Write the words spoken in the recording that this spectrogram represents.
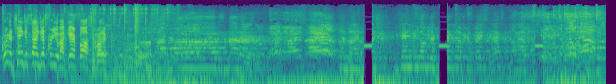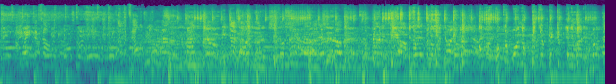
We're going to change the sign just for you about Garrett Foster, brother. can't even cover your cover your face next, dumbass. I'm waiting to tell him. I'm gonna to I'm I.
